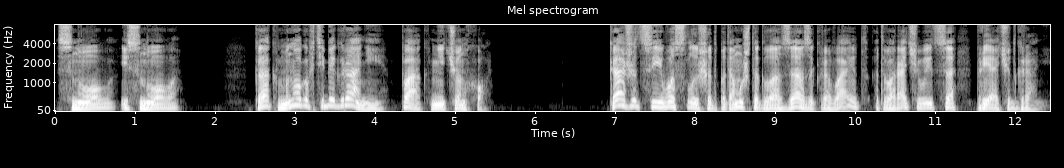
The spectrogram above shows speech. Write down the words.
снова и снова. Как много в тебе граней, Пак не Чонхо. Кажется, его слышат, потому что глаза закрывают, отворачиваются, прячут грани.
